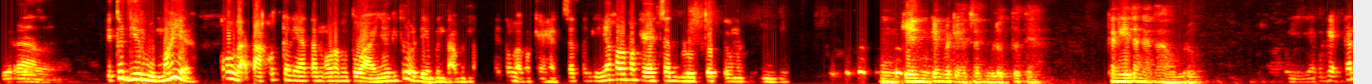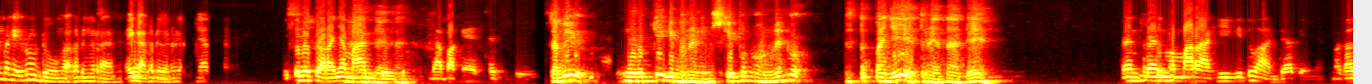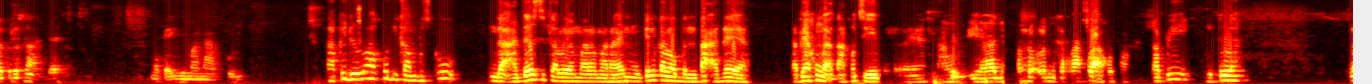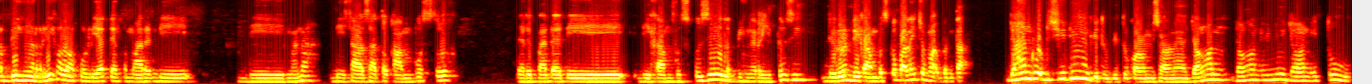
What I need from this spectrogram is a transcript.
viral. Itu di rumah ya kok nggak takut kelihatan orang tuanya gitu loh dia bentak-bentak itu nggak pakai headset lagi ya kalau pakai headset bluetooth tuh Mungkin mungkin pakai headset bluetooth ya. Kan kita nggak tahu bro. oh iya pakai kan pakai rudo nggak kedengeran eh nggak kedengeran nggak kelihatan. Itu lo suaranya Nggak mantul, nggak pakai headset itu. Tapi menurut Ki gimana nih? Meskipun online kok tetap aja ya ternyata ada ya. Tren-tren memarahi gitu ada kayaknya, bakal terus ada. Mau kayak gimana pun. Tapi dulu aku di kampusku nggak ada sih kalau yang marah-marahin. Mungkin kalau bentak ada ya. Tapi aku nggak takut sih benernya tahu ya di pondok lebih keras lah aku tapi itulah. Lebih ngeri kalau aku lihat yang kemarin di di mana? Di salah satu kampus tuh. Daripada di di kampusku sih lebih ngeri itu sih. Dulu di kampusku paling cuma bentak jangan duduk di sini gitu gitu kalau misalnya jangan jangan ini jangan itu.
